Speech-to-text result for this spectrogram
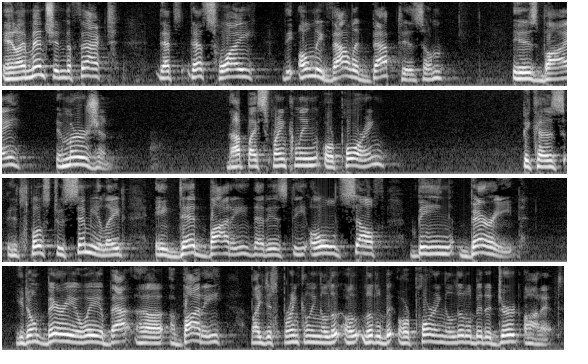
And I mentioned the fact that that's why the only valid baptism is by immersion not by sprinkling or pouring, because it's supposed to simulate a dead body that is the old self being buried. You don't bury away a, ba- uh, a body by just sprinkling a, li- a, little bit or pouring a little bit of dirt on it.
